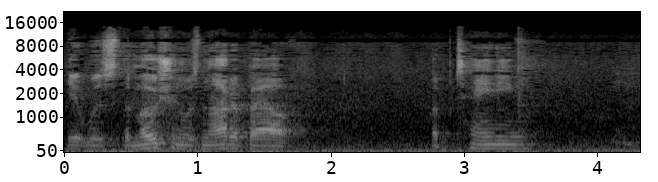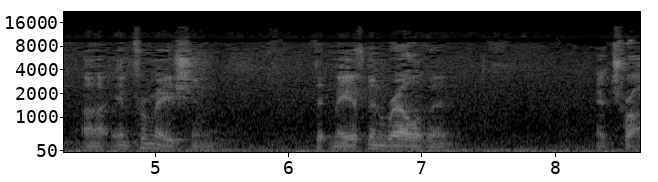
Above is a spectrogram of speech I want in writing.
it was, the motion was not about obtaining uh, information that may have been relevant at trial.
